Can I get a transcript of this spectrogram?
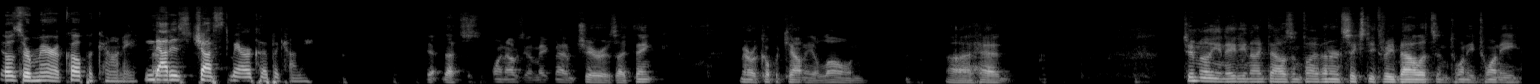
Those are Maricopa County. And that is just Maricopa County. Yeah, that's the point I was going to make, Madam Chair, is I think Maricopa County alone uh, had two million eighty-nine thousand five hundred sixty-three ballots in 2020,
